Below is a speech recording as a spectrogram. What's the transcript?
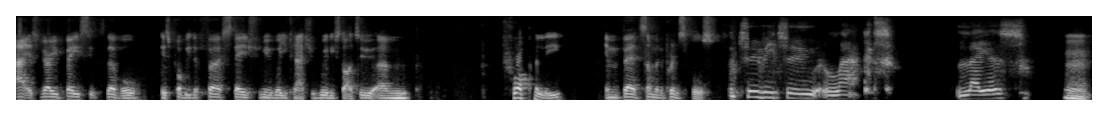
at its very basic level is probably the first stage for me where you can actually really start to um, properly embed some of the principles. The 2v2 lacked layers, mm.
